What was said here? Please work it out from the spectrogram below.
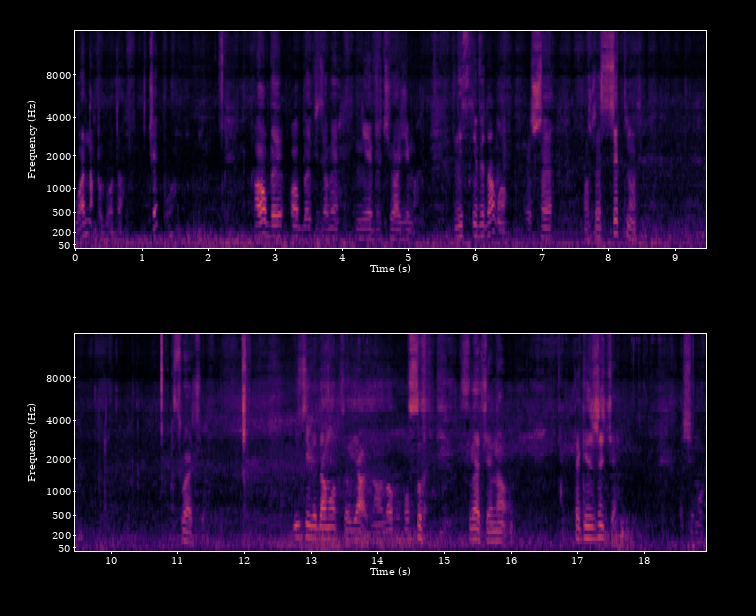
ładna pogoda, ciepło. Oby, oby widzowie nie wróciła zima. Nic nie wiadomo, jeszcze może sypnąć. Słuchajcie, nic nie wiadomo co jak, no, no po prostu, słuchajcie, no, takie życie jak się mówi.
